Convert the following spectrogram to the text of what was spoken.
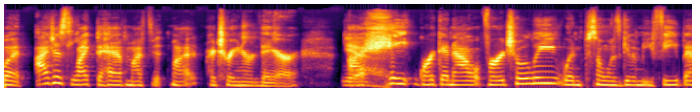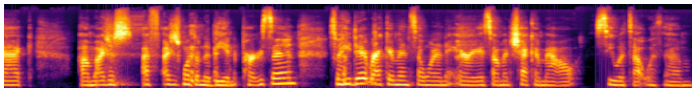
But I just like to have my my my trainer there. I hate working out virtually when someone's giving me feedback. Um, I just I, I just want them to be in person. So he did recommend someone in the area. So I'm gonna check him out, see what's up with him.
